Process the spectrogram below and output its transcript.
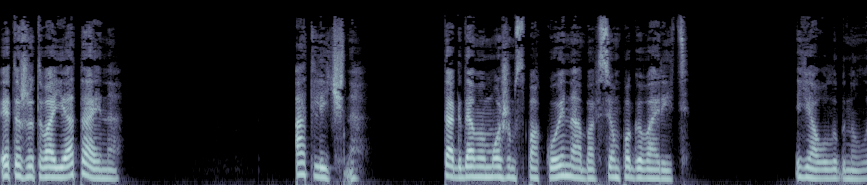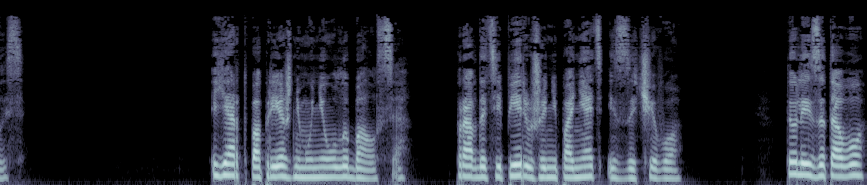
Это же твоя тайна. Отлично. Тогда мы можем спокойно обо всем поговорить. Я улыбнулась. Ярд по-прежнему не улыбался. Правда, теперь уже не понять из-за чего. То ли из-за того,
